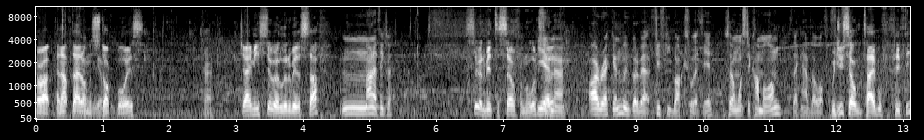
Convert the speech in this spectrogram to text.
All right, an update on the stock, boys. Jamie, still got a little bit of stuff. Mm, I don't think so. Still got a bit to sell from the looks Yeah, of it. no. I reckon we've got about 50 bucks worth here. If someone wants to come along, they can have their lot for Would you sell the table for 50?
